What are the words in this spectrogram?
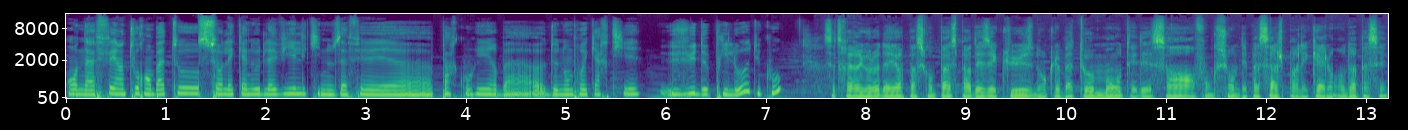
On a fait un tour en bateau sur les canaux de la ville qui nous a fait euh, parcourir bah, de nombreux quartiers vus depuis l'eau du coup. C'est très rigolo d'ailleurs parce qu'on passe par des écluses, donc le bateau monte et descend en fonction des passages par lesquels on doit passer.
